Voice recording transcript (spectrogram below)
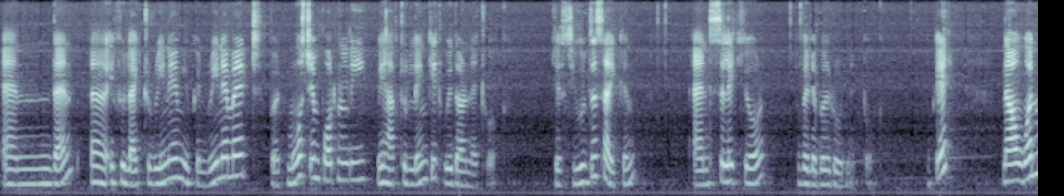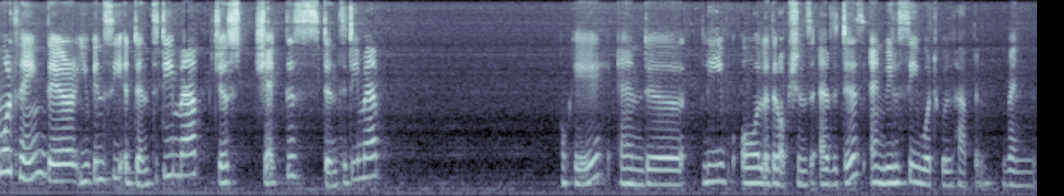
And then uh, if you like to rename, you can rename it. But most importantly, we have to link it with our network. Just use this icon and select your available road network okay? Now one more thing there. You can see a density map. Just check this density map. Okay? And uh, leave all other options as it is and we'll see what will happen when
